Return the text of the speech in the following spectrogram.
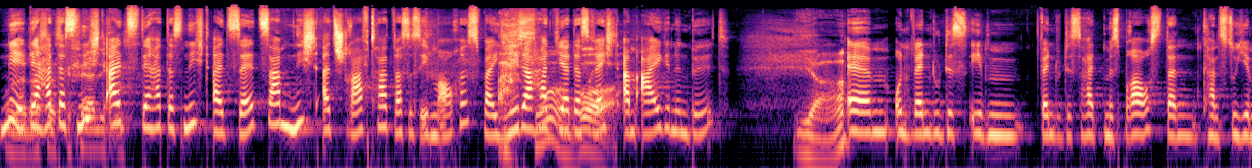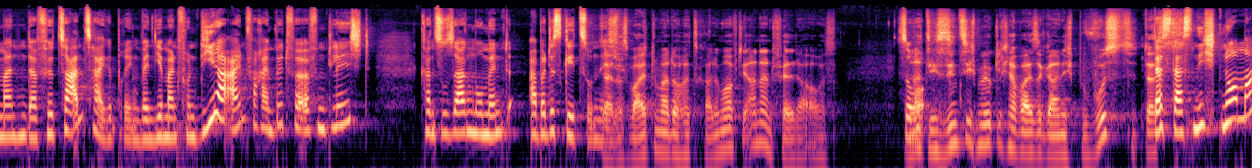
Nee, der hat das, gefährlich nicht als, ist. der hat das nicht als seltsam, nicht als Straftat, was es eben auch ist, weil Ach jeder so, hat ja das boah. Recht am eigenen Bild. Ja. Ähm, und wenn du das eben, wenn du das halt missbrauchst, dann kannst du jemanden dafür zur Anzeige bringen. Wenn jemand von dir einfach ein Bild veröffentlicht, kannst du sagen, Moment, aber das geht so nicht. Ja, das weiten wir doch jetzt gerade mal auf die anderen Felder aus. so, Ne, Die sind sich möglicherweise gar nicht bewusst, dass, dass das nicht normal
